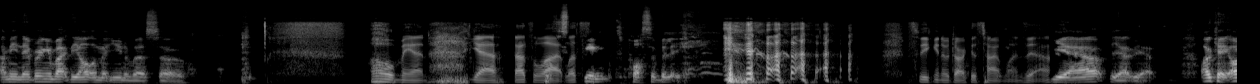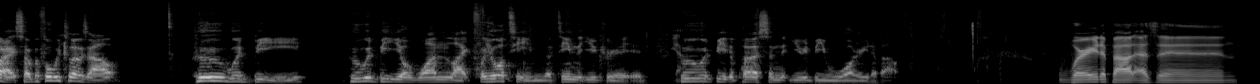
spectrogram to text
I mean, they're bringing back the Ultimate Universe, so Oh man, yeah, that's a lot. Let's. possibility. Speaking of darkest timelines, yeah. yeah, yeah, yeah. Okay, all right. So before we close out, who would be who would be your one like for your team, the team that you created? Yeah. Who would be the person that you would be worried about? Worried about as in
